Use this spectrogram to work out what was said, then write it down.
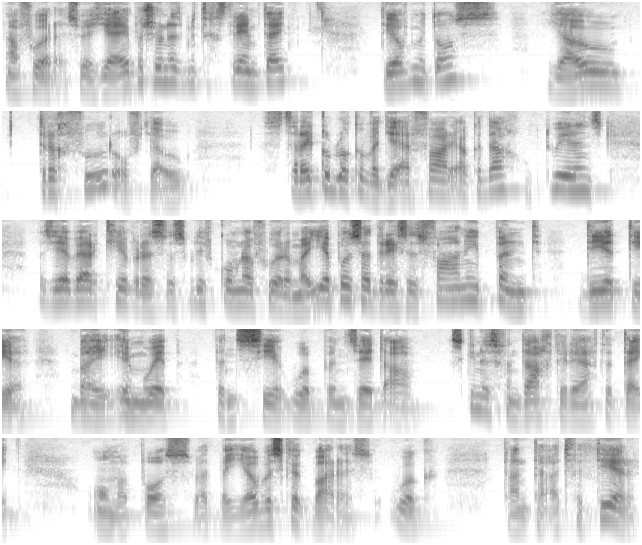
na vore. So as jy 'n persoon is met gestremdheid, deel met ons jou terugvoer of jou struikelblokke wat jy ervaar elke dag. Tweedens, as jy 'n werkgewer is, asseblief kom na vore. My e-posadres is fani.dt@mweb.co.za. Miskien is vandag die regte tyd om 'n pos wat by jou beskikbaar is ook dan te adverteer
